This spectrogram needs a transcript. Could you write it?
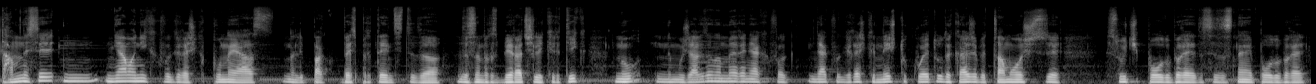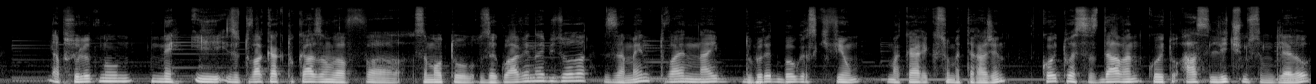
там не се, няма никаква грешка, поне аз, нали, пак без претенциите да, да съм разбирач или критик, но не можах да намеря някаква, някаква грешка, нещо, което да каже, бе, това може да се случи по-добре, да се заснеме по-добре. Абсолютно не. И затова, както казвам в а, самото заглавие на епизода, за мен това е най-добрият български филм, макар и късометражен, който е създаван, който аз лично съм гледал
